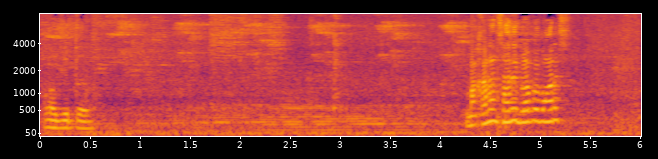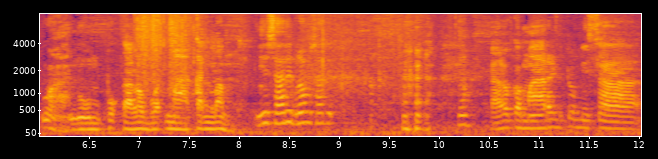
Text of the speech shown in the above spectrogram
Oh gitu. Makanan sehari berapa Bang Aris? wah numpuk kalau buat makan bang Iya sehari berapa sehari? kalau kemarin tuh bisa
